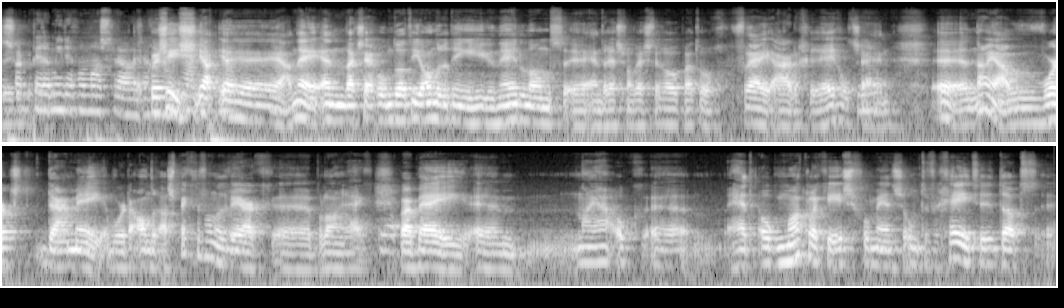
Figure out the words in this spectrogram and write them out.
Een soort piramide van Maslow. zeg. Precies, ja, ja, ja, ja. Nee, en laat ik zeggen, omdat die andere dingen hier in Nederland en de rest van West-Europa toch vrij aardig geregeld zijn. nou ja, wordt daarmee, worden andere aspecten van het werk belangrijk. Waarbij, ehm, nou ja, ook het ook makkelijk is voor mensen om te vergeten dat eh,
